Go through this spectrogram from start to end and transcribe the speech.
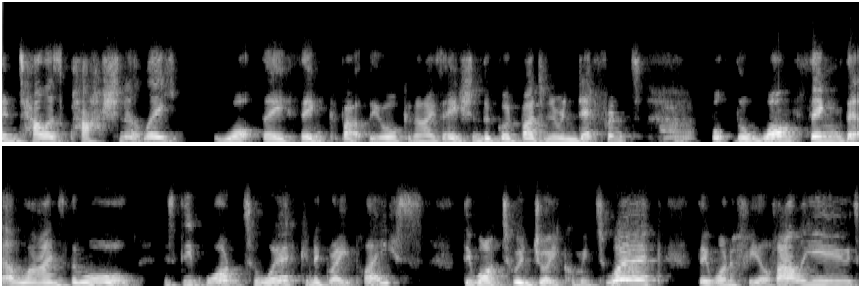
and tell us passionately what they think about the organisation, the good, bad, and indifferent. Mm. But the one thing that aligns them all is they want to work in a great place. They want to enjoy coming to work. They want to feel valued.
